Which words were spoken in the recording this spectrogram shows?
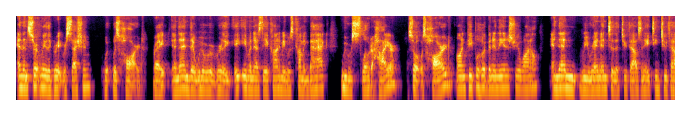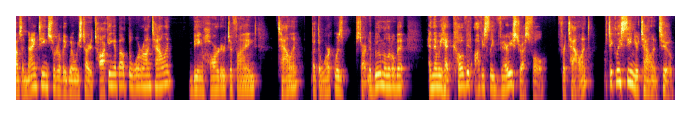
And then certainly the Great Recession was hard, right? And then we were really, even as the economy was coming back, we were slow to hire. So it was hard on people who had been in the industry a while. And then we ran into the 2018, 2019, sort of like when we started talking about the war on talent being harder to find talent, but the work was starting to boom a little bit. And then we had COVID, obviously very stressful for talent, particularly senior talent too,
